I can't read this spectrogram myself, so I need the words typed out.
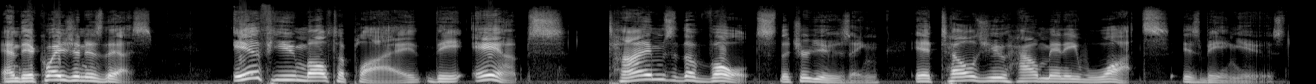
And the equation is this if you multiply the amps times the volts that you're using, it tells you how many watts is being used.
